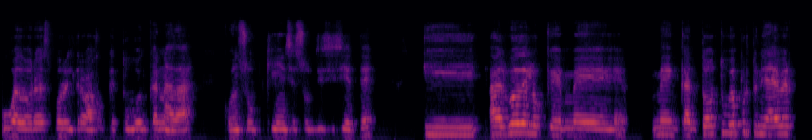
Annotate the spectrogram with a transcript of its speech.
jugadoras por el trabajo que tuvo en Canadá con sub 15, sub 17. Y algo de lo que me, me encantó, tuve oportunidad de ver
